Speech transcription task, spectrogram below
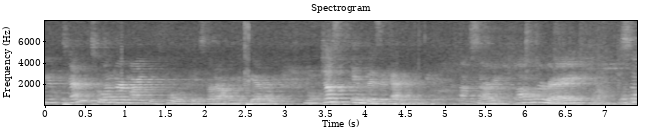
you tend to undermine the Philippines without having a piano, just in this academy. I'm sorry. All right. So,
